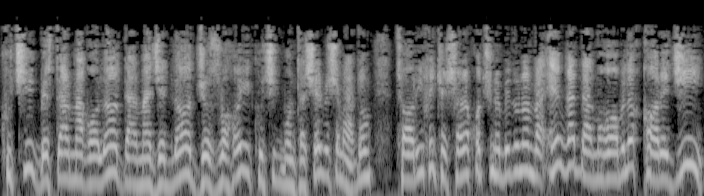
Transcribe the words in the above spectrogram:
کوچیک در مقالات در مجلات جزوه های کوچیک منتشر بشه مردم. تاریخ کشور خودشونو بدونن و اینقدر در مقابل خارجی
